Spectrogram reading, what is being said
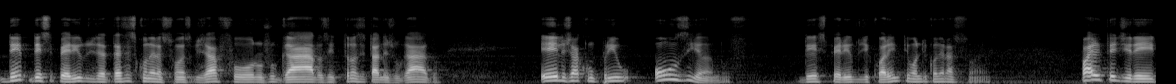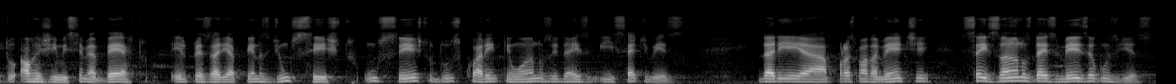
dentro desse período, dessas condenações que já foram julgadas e transitadas em julgado, ele já cumpriu 11 anos desse período de 41 anos de condenações. Para ele ter direito ao regime semiaberto, ele precisaria apenas de um sexto, um sexto dos 41 anos e, 10, e 7 meses. Daria aproximadamente 6 anos, 10 meses e alguns dias.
